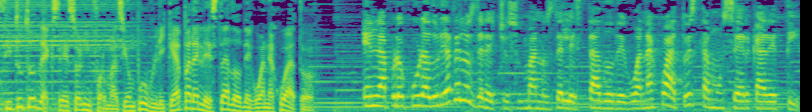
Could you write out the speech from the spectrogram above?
Instituto de Acceso a la Información Pública para el Estado de Guanajuato. En la Procuraduría de los Derechos Humanos del Estado de Guanajuato estamos cerca de ti.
